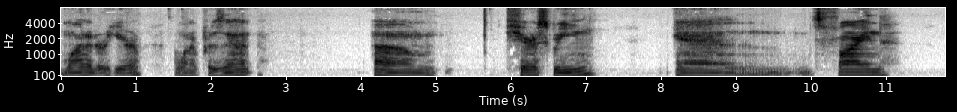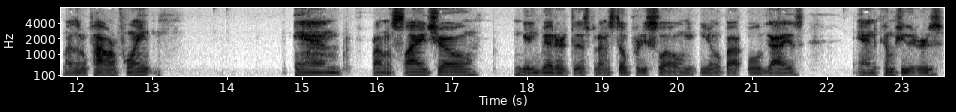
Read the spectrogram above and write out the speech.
monitor here. I want to present. Um, share a screen and find my little PowerPoint. And from slideshow, I'm getting better at this, but I'm still pretty slow, you know, about old guys and computers.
